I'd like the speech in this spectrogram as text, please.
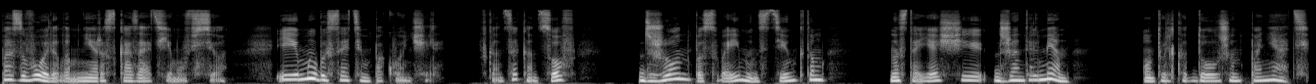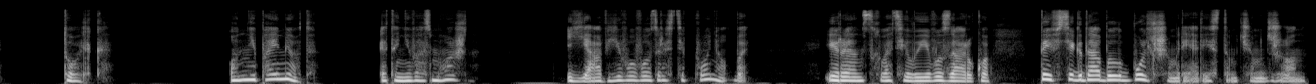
позволила мне рассказать ему все, и мы бы с этим покончили. В конце концов, Джон по своим инстинктам настоящий джентльмен. Он только должен понять. Только. Не поймет. Это невозможно. Я в его возрасте понял бы. Ирен схватила его за руку. Ты всегда был большим реалистом, чем Джон.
